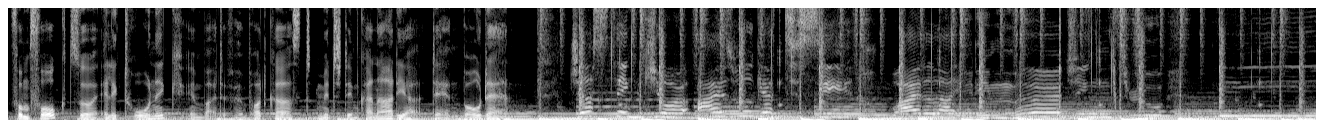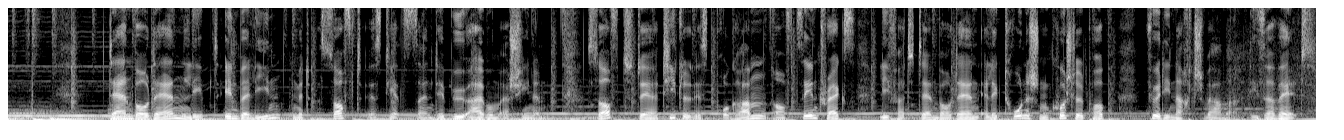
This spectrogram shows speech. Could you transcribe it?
Vom Folk zur Elektronik im Weitefilm Podcast mit dem Kanadier Dan Bodan. Just think your eyes will get to see white light Dan Bodan lebt in Berlin. Mit Soft ist jetzt sein Debütalbum erschienen. Soft, der Titel ist Programm, auf 10 Tracks liefert Dan Bodan elektronischen Kuschelpop für die Nachtschwärmer dieser Welt.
